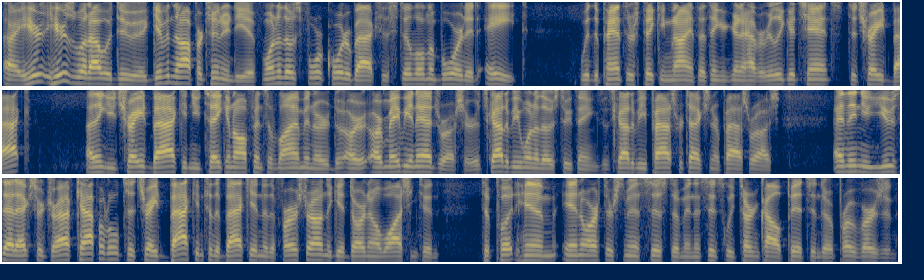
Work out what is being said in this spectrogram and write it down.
All right, here, here's what I would do. Given the opportunity, if one of those four quarterbacks is still on the board at eight, with the Panthers picking ninth, I think you're going to have a really good chance to trade back. I think you trade back and you take an offensive lineman or, or, or maybe an edge rusher. It's got to be one of those two things. It's got to be pass protection or pass rush. And then you use that extra draft capital to trade back into the back end of the first round to get Darnell Washington to put him in Arthur Smith's system and essentially turn Kyle Pitts into a pro version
